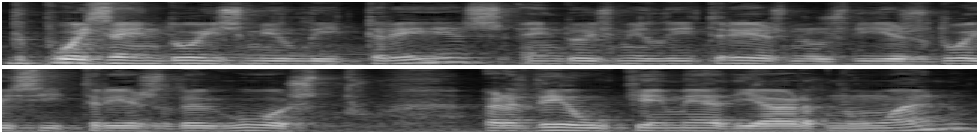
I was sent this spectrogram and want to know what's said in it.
depois, em 2003, em 2003, nos dias 2 e 3 de agosto, ardeu o que em média arde num ano,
